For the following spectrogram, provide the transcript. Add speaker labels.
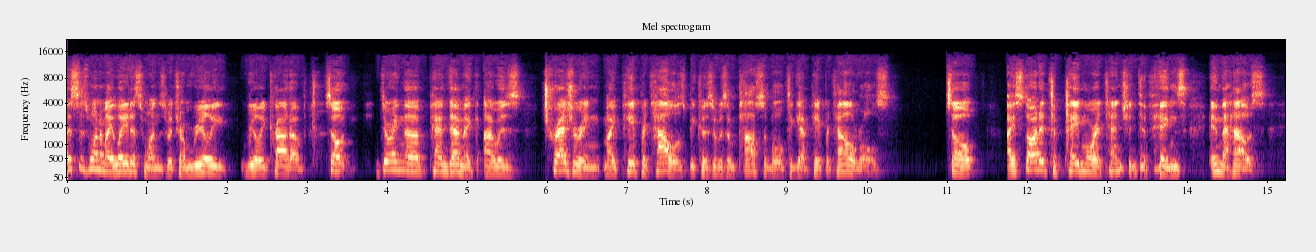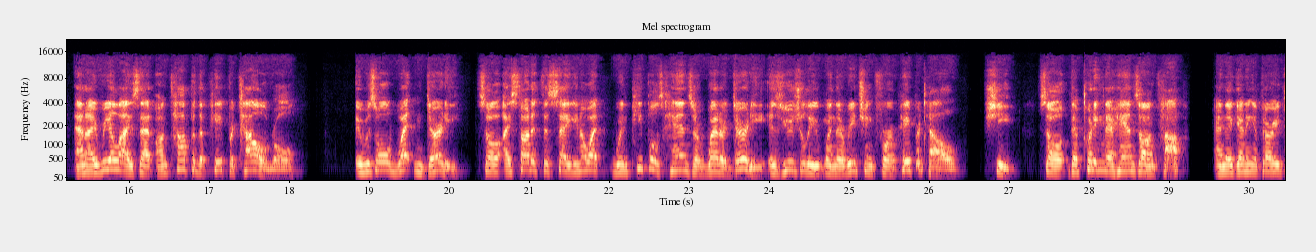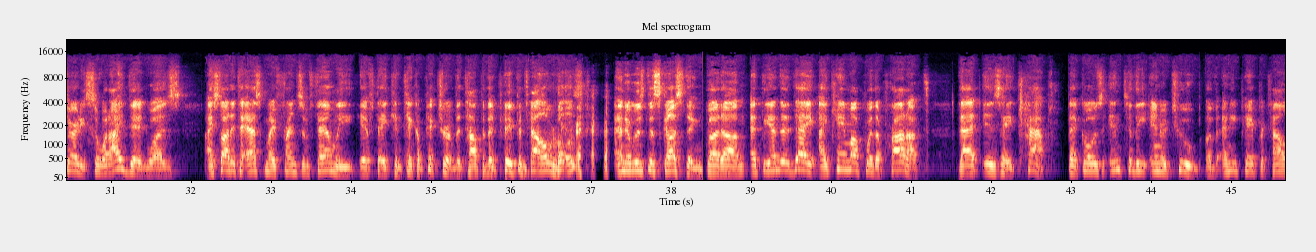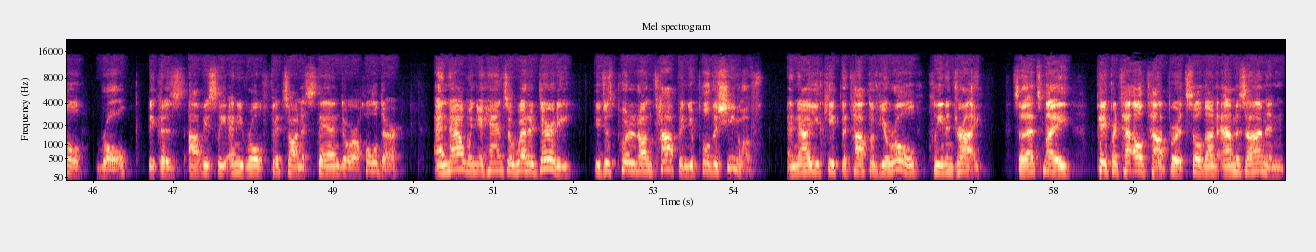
Speaker 1: this is one of my latest ones, which I'm really, really proud of. So during the pandemic, I was treasuring my paper towels because it was impossible to get paper towel rolls. So I started to pay more attention to things in the house. And I realized that on top of the paper towel roll, it was all wet and dirty. So I started to say, you know what? When people's hands are wet or dirty, is usually when they're reaching for a paper towel sheet. So they're putting their hands on top and they're getting it very dirty. So what I did was I started to ask my friends and family if they can take a picture of the top of their paper towel rolls, and it was disgusting. But um, at the end of the day, I came up with a product that is a cap that goes into the inner tube of any paper towel roll because obviously any roll fits on a stand or a holder. And now when your hands are wet or dirty, you just put it on top and you pull the sheet off. And now you keep the top of your roll clean and dry. So that's my paper towel topper. It's sold on Amazon and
